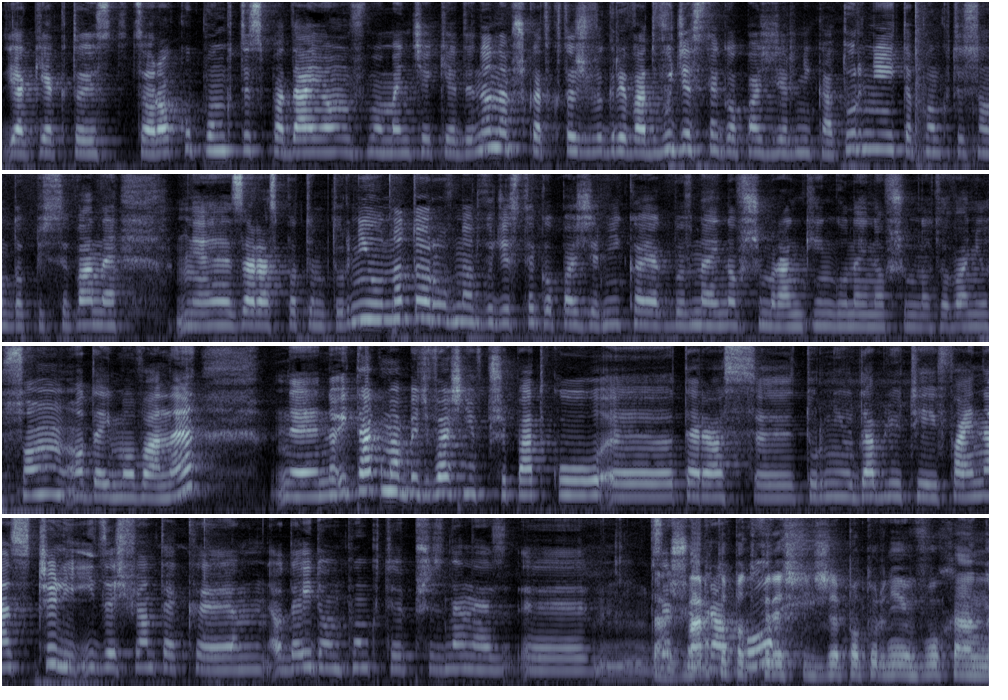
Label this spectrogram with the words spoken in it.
jak, jak to jest co roku, punkty spadają w momencie, kiedy no na przykład ktoś wygrywa 20 października turniej, te punkty są dopisywane e, zaraz po tym turnieju, no to równo 20 października jakby w najnowszym rankingu, najnowszym notowaniu są odejmowane. No i tak ma być właśnie w przypadku teraz turnieju WTA Finals, czyli Idze Świątek e, odejdą punkty przyznane w Tak, zeszłym warto roku. podkreślić, że po turnieju Wuhan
